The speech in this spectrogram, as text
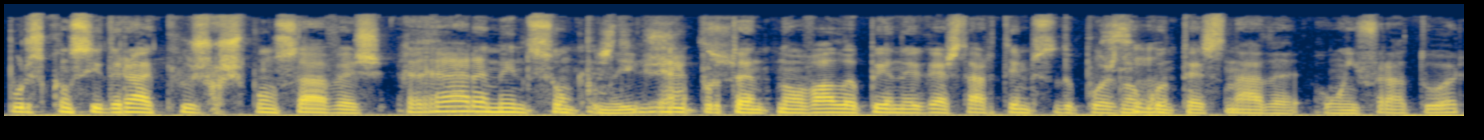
por se considerar que os responsáveis raramente são punidos e, portanto, não vale a pena gastar tempo se depois Sim. não acontece nada ao infrator.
